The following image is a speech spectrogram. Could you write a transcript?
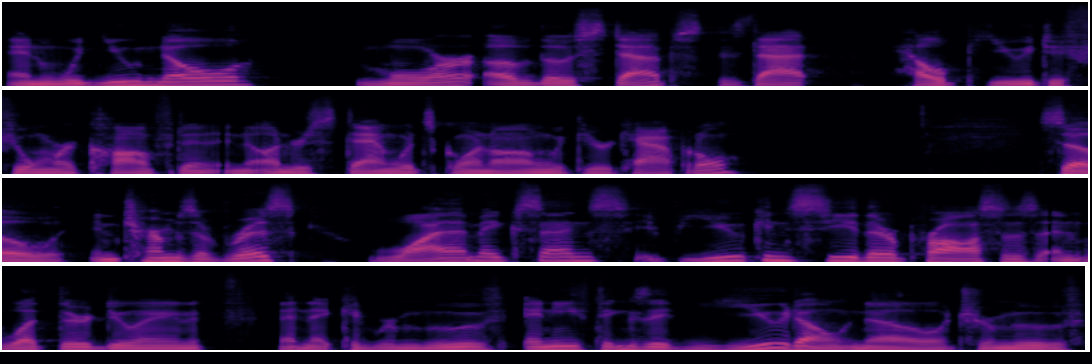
And when you know more of those steps, does that help you to feel more confident and understand what's going on with your capital? So, in terms of risk, why that makes sense, if you can see their process and what they're doing, then it can remove any things that you don't know to remove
